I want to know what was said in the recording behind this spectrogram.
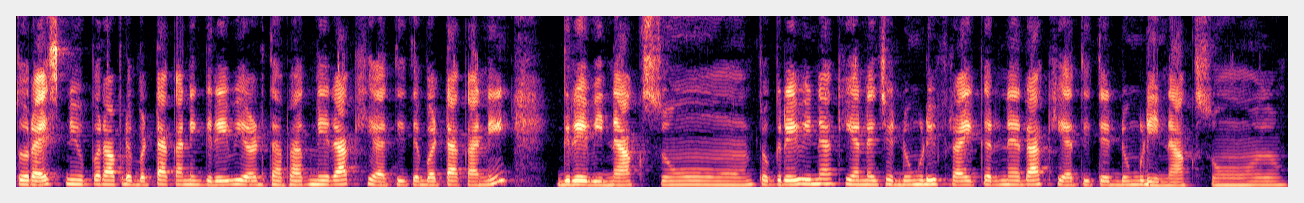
તો રાઈસની ઉપર આપણે બટાકાની ગ્રેવી અડધા ભાગની રાખી હતી તે બટાકાની ગ્રેવી નાખશું. તો ગ્રેવી નાખી અને જે ડુંગળી ફ્રાય કરીને રાખી હતી તે ડુંગળી નાખશું.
